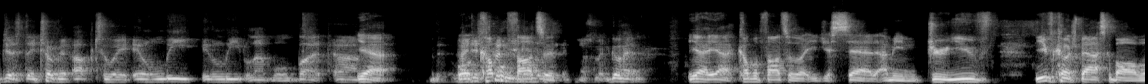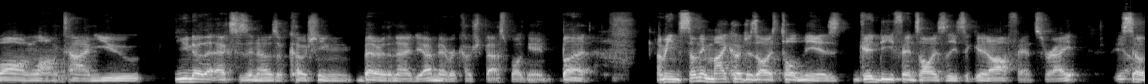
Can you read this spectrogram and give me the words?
just they took it up to a elite elite level. But um, yeah, well, a couple thoughts. With, adjustment. Go ahead. Yeah, yeah, a couple thoughts with what you just said. I mean, Drew, you've you've coached basketball a long, long time. You you know the X's and O's of coaching better than I do. I've never coached a basketball game, but I mean, something my coach has always told me is good defense always leads to good offense, right? Yeah. So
